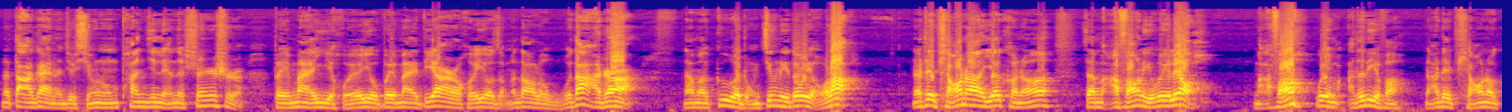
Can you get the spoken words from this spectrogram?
那大概呢就形容潘金莲的身世，被卖一回，又被卖第二回，又怎么到了武大这儿。那么各种经历都有了，那这瓢呢，也可能在马房里喂料，马房喂马的地方，拿这瓢呢，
